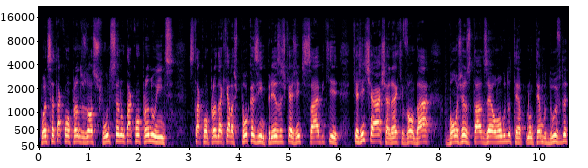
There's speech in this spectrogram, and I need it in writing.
quando você está comprando os nossos fundos, você não está comprando o índice está comprando aquelas poucas empresas que a gente sabe que, que a gente acha né, que vão dar bons resultados ao longo do tempo. Não temos dúvida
